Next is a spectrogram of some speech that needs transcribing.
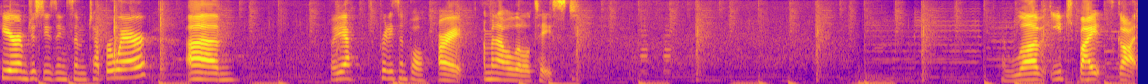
Here I'm just using some Tupperware. Um, but yeah, it's pretty simple. All right, I'm gonna have a little taste. Love each bite's got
